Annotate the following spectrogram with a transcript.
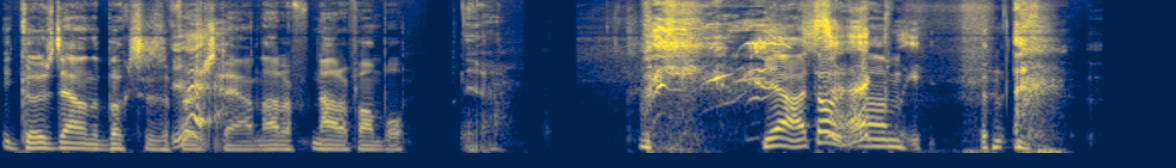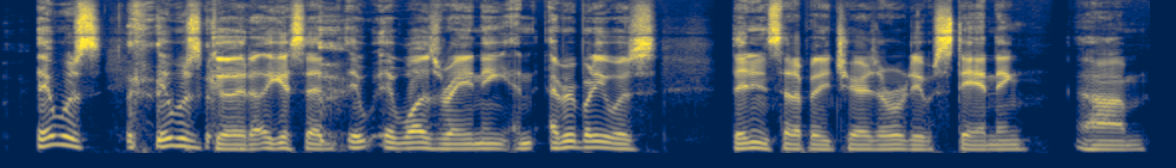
it goes down in the books as a first Yeah. down, not a not a fumble. Yeah. Yeah, I thought um, it was it was good. Like I said, it, it was raining and everybody was they didn't set up any chairs. Everybody was standing. Um,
